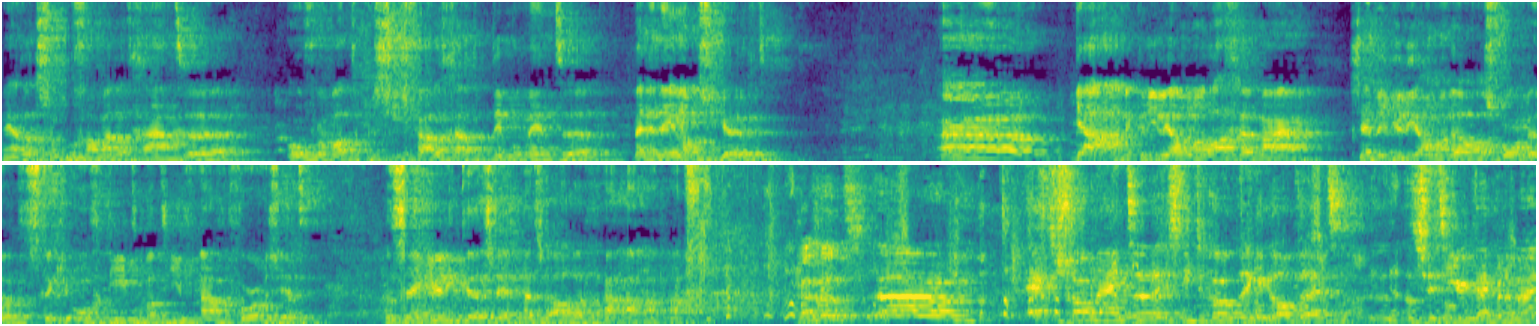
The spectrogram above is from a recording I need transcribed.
Nou ja, dat is een programma dat gaat eh, over wat er precies fout gaat op dit moment eh, bij de Nederlandse jeugd. Ehm, ja, en dan kunnen jullie allemaal lachen, maar ze hebben jullie allemaal wel als voorbeeld. Het stukje ongedierte wat hier vanavond voor me zit. Dat zijn jullie kut zeg, met z'n allen. maar goed, ehm, echte schoonheid eh, is niet te koop, denk ik altijd. Dat zit hier, kijk maar naar mij.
